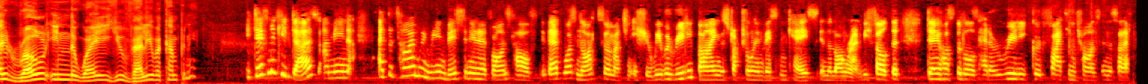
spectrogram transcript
a role in the way you value a company? It definitely does. I mean, at the time when we invested in advanced health, that was not so much an issue. We were really buying the structural investment case in the long run. We felt that day hospitals had a really good fighting chance in the South Africa,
